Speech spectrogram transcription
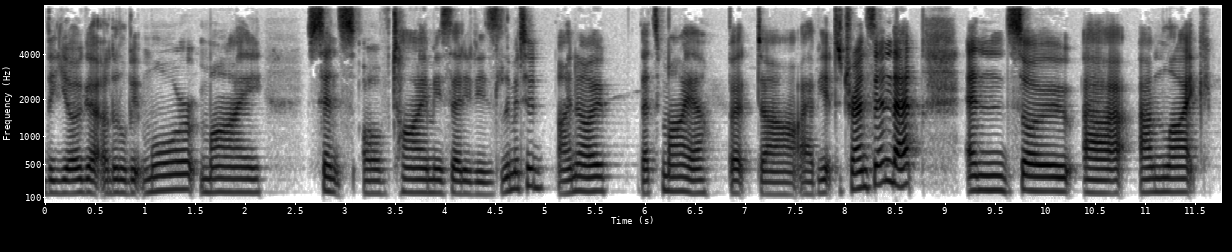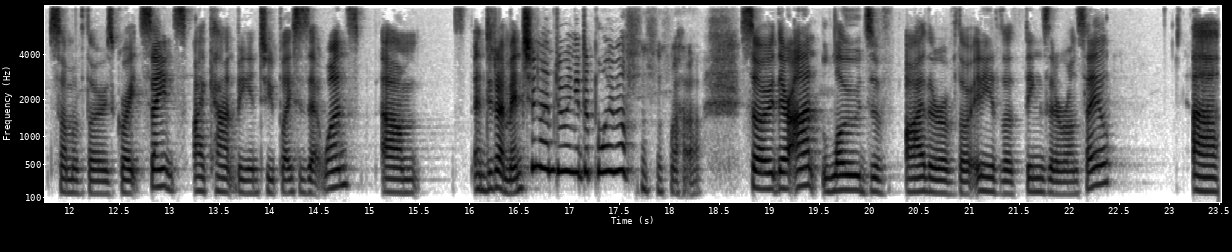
the yoga a little bit more, my sense of time is that it is limited. I know that's Maya, but uh, I have yet to transcend that. And so, uh, unlike some of those great saints, I can't be in two places at once. Um, and did I mention I'm doing a diploma? so there aren't loads of either of the any of the things that are on sale. Uh,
